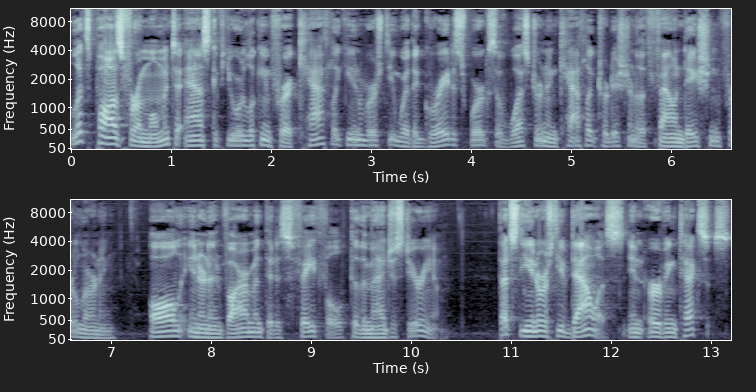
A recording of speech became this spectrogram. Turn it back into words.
Let's pause for a moment to ask if you were looking for a Catholic university where the greatest works of Western and Catholic tradition are the foundation for learning, all in an environment that is faithful to the magisterium. That's the University of Dallas in Irving, Texas.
